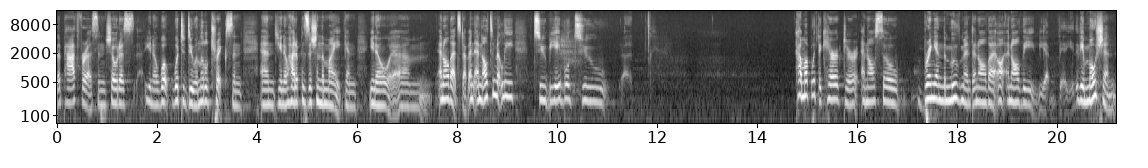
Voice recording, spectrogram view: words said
the path for us and showed us, you know, what what to do and little tricks and and you know how to position the mic and you know um, and all that stuff. And and ultimately to be able to come up with the character and also bring in the movement and all that uh, and all the the emotion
